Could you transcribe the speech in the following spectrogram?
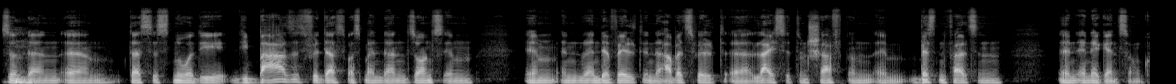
sondern mhm. ähm, das ist nur die die Basis für das, was man dann sonst im, im in, in der Welt, in der Arbeitswelt äh, leistet und schafft und ähm, bestenfalls in, in, in Ergänzung.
